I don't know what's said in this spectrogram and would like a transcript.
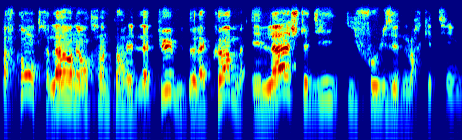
Par contre, là, on est en train de parler de la pub, de la com, et là, je te dis, il faut user de marketing.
